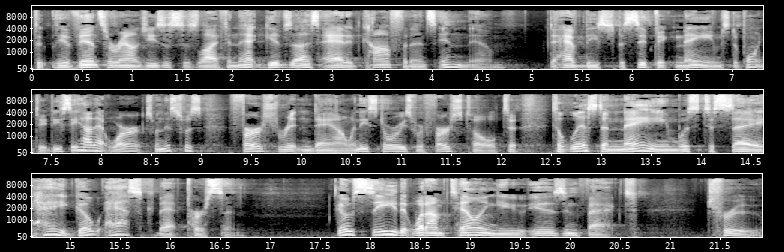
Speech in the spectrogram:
The, the events around Jesus' life, and that gives us added confidence in them to have these specific names to point to. Do you see how that works? When this was first written down, when these stories were first told, to, to list a name was to say, hey, go ask that person. Go see that what I'm telling you is, in fact, true.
